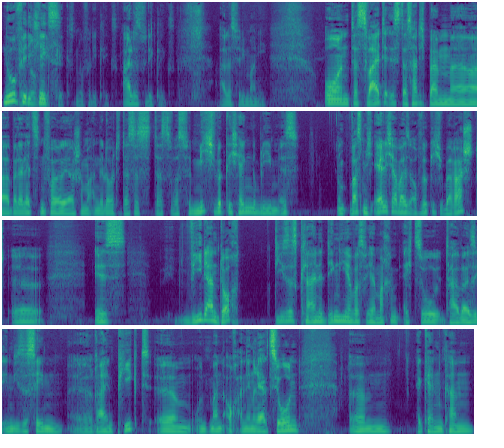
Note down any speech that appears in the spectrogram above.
Nur für die Nur Klicks. Für die Klicks. Nur für die Klicks. Alles für die Klicks. Alles für die Money. Und das zweite ist, das hatte ich beim, äh, bei der letzten Folge ja schon mal angedeutet, das ist das, was für mich wirklich hängen geblieben ist und was mich ehrlicherweise auch wirklich überrascht, äh, ist, wie dann doch dieses kleine Ding hier, was wir hier machen, echt so teilweise in diese Szenen äh, reinpiekt ähm, und man auch an den Reaktionen ähm, erkennen kann,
